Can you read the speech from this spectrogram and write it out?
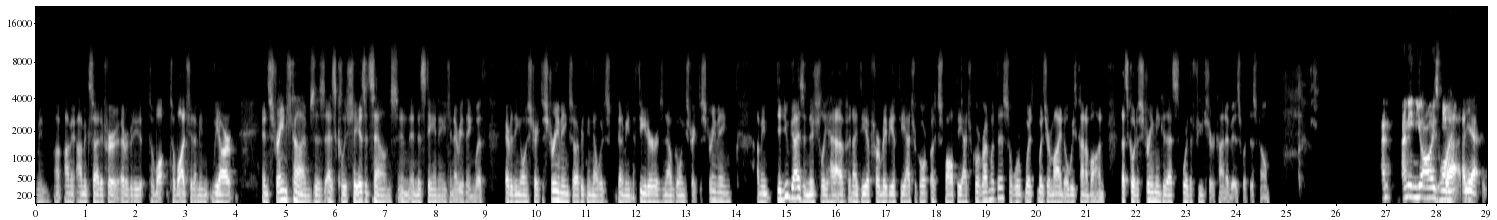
I mean, I- I'm I'm excited for everybody to wa- to watch it. I mean, we are in strange times, as as cliche as it sounds, in in this day and age, and everything with everything going straight to streaming. So everything that was going to be in the theater is now going straight to streaming. I mean, did you guys initially have an idea for maybe a theatrical, a small theatrical run with this, or was was your mind always kind of on let's go to streaming because that's where the future kind of is with this film? I, I mean, you always want uh, Yeah, yeah,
